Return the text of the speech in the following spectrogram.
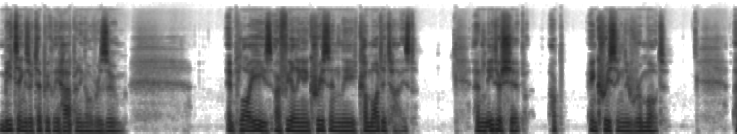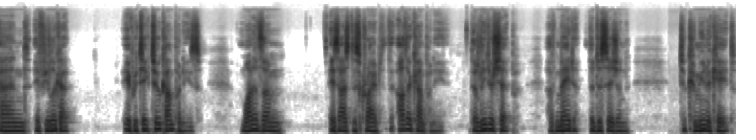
meetings are typically happening over Zoom. Employees are feeling increasingly commoditized, and leadership are increasingly remote. And if you look at, if we take two companies, one of them is as described, the other company, the leadership have made the decision to communicate,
